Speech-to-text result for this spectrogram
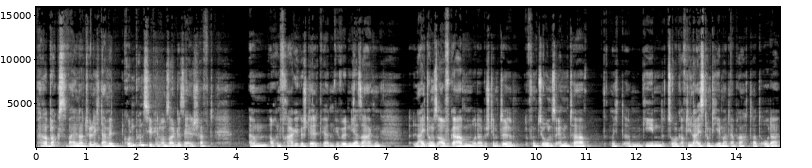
paradox, weil natürlich damit Grundprinzipien unserer Gesellschaft ähm, auch in Frage gestellt werden. Wir würden ja sagen, Leitungsaufgaben oder bestimmte Funktionsämter nicht, ähm, gehen zurück auf die Leistung, die jemand erbracht hat oder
